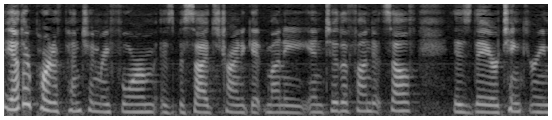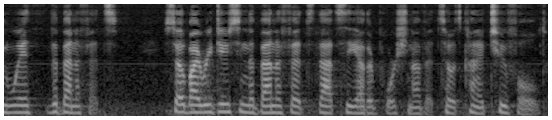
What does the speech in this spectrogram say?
The other part of pension reform is besides trying to get money into the fund itself, is they are tinkering with the benefits. So by reducing the benefits, that's the other portion of it, so it's kind of twofold.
